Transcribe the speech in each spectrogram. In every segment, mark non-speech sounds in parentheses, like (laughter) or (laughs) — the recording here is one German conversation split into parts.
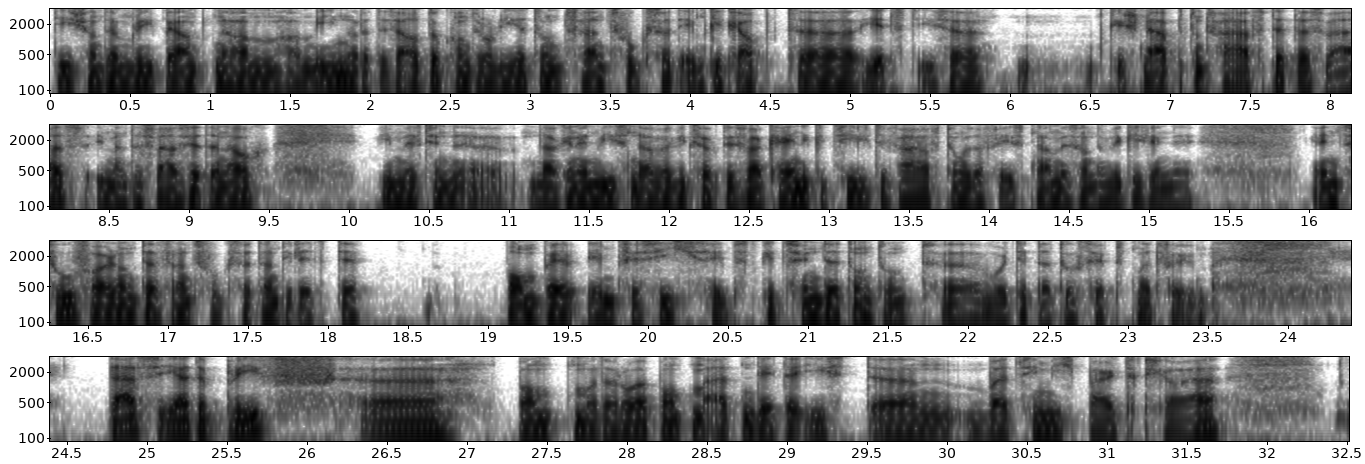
die Gendarmeriebeamten haben, haben ihn oder das Auto kontrolliert und Franz Fuchs hat eben geglaubt, äh, jetzt ist er geschnappt und verhaftet, das war's. Ich meine, das war's ja dann auch, wie wir es im äh, Nachhinein wissen, aber wie gesagt, das war keine gezielte Verhaftung oder Festnahme, sondern wirklich eine, ein Zufall und der Franz Fuchs hat dann die letzte Bombe eben für sich selbst gezündet und, und äh, wollte dadurch Selbstmord verüben. Dass er der Brief äh, Bomben- oder Rohrbombenattentäter ist, ähm, war ziemlich bald klar,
